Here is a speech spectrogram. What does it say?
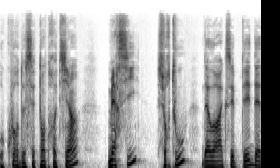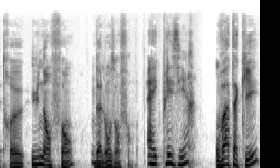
au cours de cet entretien. Merci, surtout, d'avoir accepté d'être euh, une enfant d'Allons Enfants. Avec plaisir. On va attaquer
